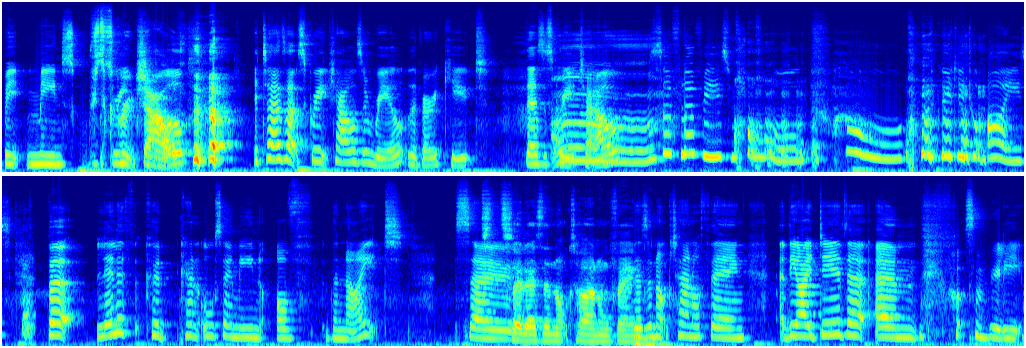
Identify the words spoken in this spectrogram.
be mean sc- screech, Screech owl? owl. it turns out screech owls are real. They're very cute. There's a screech Oh. owl, so fluffy, so small. Oh, look at little eyes. But Lilith could can also mean of the night. So, so there's a nocturnal thing. there's a nocturnal thing. The idea that um, got some really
